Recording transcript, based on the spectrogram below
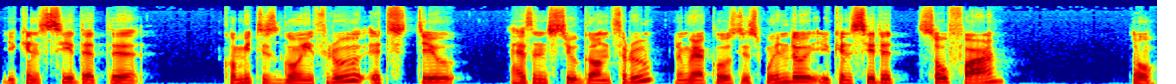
You can see that the commit is going through. It still hasn't still gone through. I'm going to close this window. You can see that so far. Oh,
